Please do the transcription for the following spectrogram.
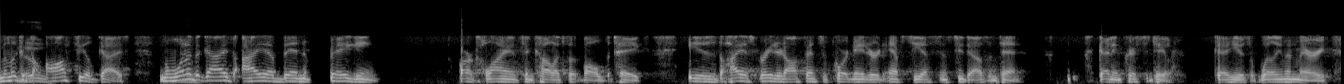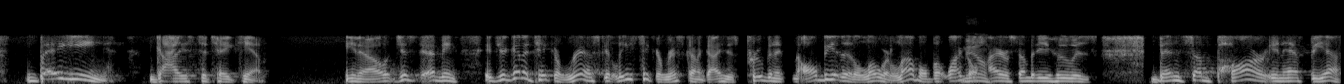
I mean, look no. at the off field guys. I mean, one no. of the guys I have been begging our clients in college football to take is the highest graded offensive coordinator in FCS since 2010 guy named Christian Taylor. Okay, he was William and Mary, begging guys to take him. You know, just I mean, if you're going to take a risk, at least take a risk on a guy who's proven it, albeit at a lower level. But why go yeah. hire somebody who has been subpar in FBS?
